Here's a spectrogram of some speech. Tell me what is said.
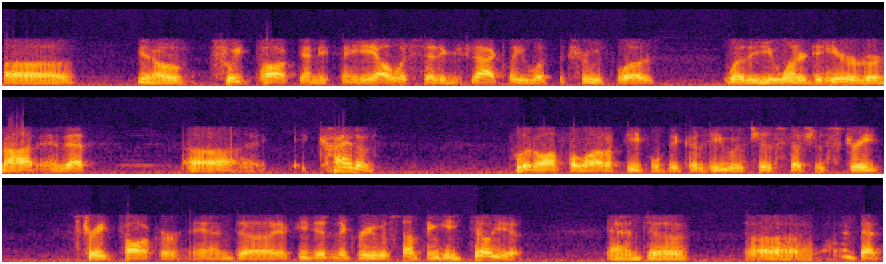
uh, you know, sweet talked anything. He always said exactly what the truth was, whether you wanted to hear it or not, and that uh, kind of put off a lot of people because he was just such a straight, straight talker. And uh, if he didn't agree with something, he'd tell you, and uh, uh, that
